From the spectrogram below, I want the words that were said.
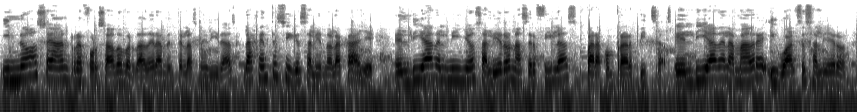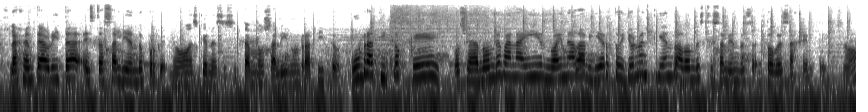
y no se han reforzado verdaderamente las medidas, la gente sigue saliendo a la calle. El día del niño salieron a hacer filas para comprar pizzas. El día de la madre igual se salieron. La gente ahorita está saliendo porque no, es que necesitamos salir un ratito. ¿Un ratito qué? O sea, ¿a dónde van a ir? No hay nada abierto. Yo no entiendo a dónde está saliendo toda esa gente, ¿no?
